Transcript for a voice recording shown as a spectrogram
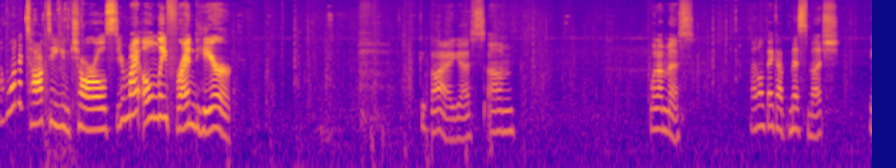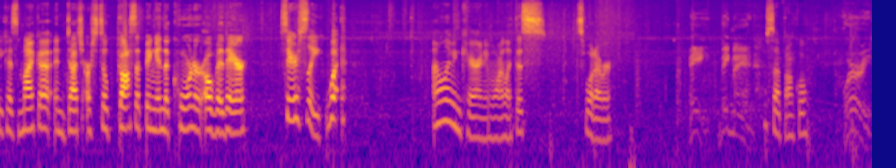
I want to talk to you, Charles. You're my only friend here. Goodbye, I guess. Um, what I miss? I don't think I've missed much. Because Micah and Dutch are still gossiping in the corner over there. Seriously, what? I don't even care anymore. Like, this... It's whatever. Hey, big man. What's up, Uncle? Worried.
